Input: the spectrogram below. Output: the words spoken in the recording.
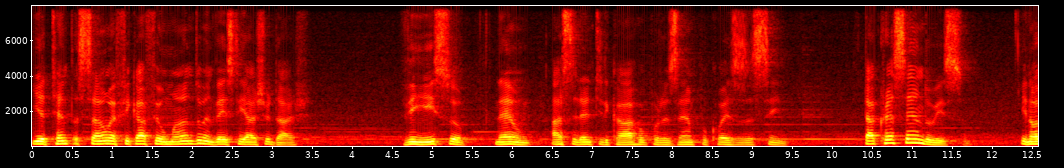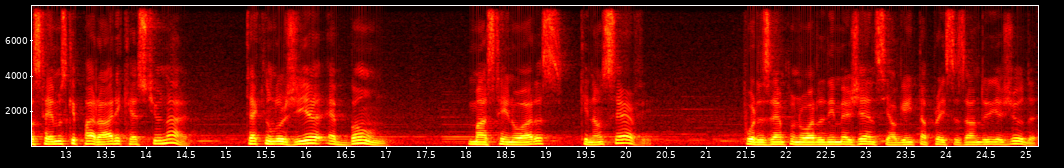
e a tentação é ficar filmando em vez de ajudar. Vi isso, né, um acidente de carro, por exemplo, coisas assim. Está crescendo isso. E nós temos que parar e questionar. Tecnologia é bom, mas tem horas que não serve. Por exemplo, na hora de emergência, alguém está precisando de ajuda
